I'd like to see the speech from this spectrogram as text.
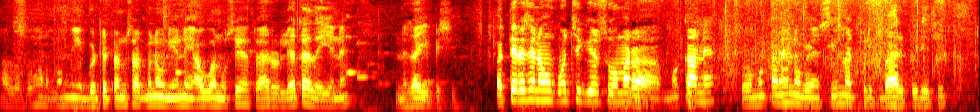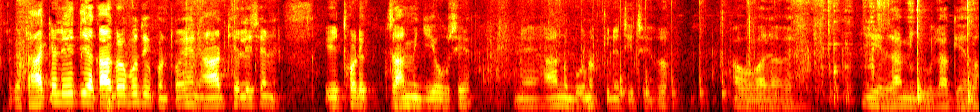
હાલો તો હા મમ્મીએ બટેટાનું શાક બનાવ્યું ને એને આવવાનું છે. તો હારો લેતા જઈએ એને. અને જઈએ પછી. અત્યારે છે ને હું પહોંચી ગયો છું અમારા મકાને. તો મકાન છે ને ભાઈ સિમેન્ટ થોડીક બહાર પડી હતી. ઢાકેલી હતી એક આગળ બધું, પણ તો છે ને આ ઠેલી છે ને, એ થોડીક જામી જેવું છે. ને આનું બહુ નક્કી નથી થયું આવો અવાજ આવે એ જામી જેવું લાગે તો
